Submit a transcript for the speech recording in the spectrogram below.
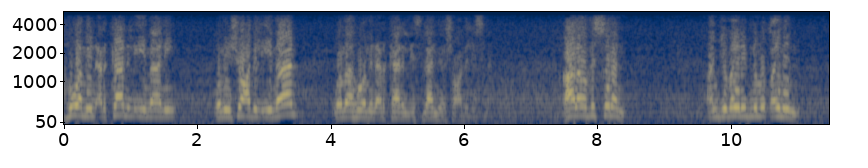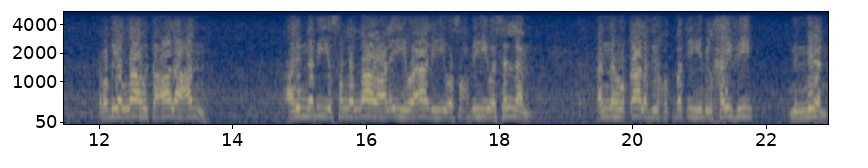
هو من أركان الإيمان ومن شعب الإيمان وما هو من أركان الإسلام وشعب الإسلام. قال وفي السنن عن جبير بن مطعم رضي الله تعالى عنه عن النبي صلى الله عليه وآله وصحبه وسلم أنه قال في خطبته بالخيف من منن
